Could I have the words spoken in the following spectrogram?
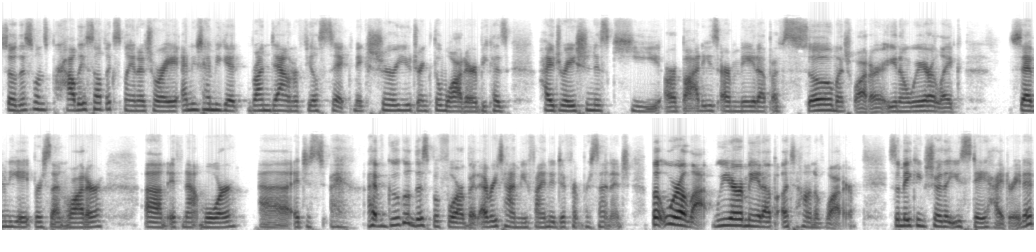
So this one's probably self-explanatory. Anytime you get run down or feel sick, make sure you drink the water because hydration is key. Our bodies are made up of so much water. You know, we are like 78% water um, if not more. Uh, it just, I, I've Googled this before, but every time you find a different percentage. But we're a lot. We are made up a ton of water. So making sure that you stay hydrated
